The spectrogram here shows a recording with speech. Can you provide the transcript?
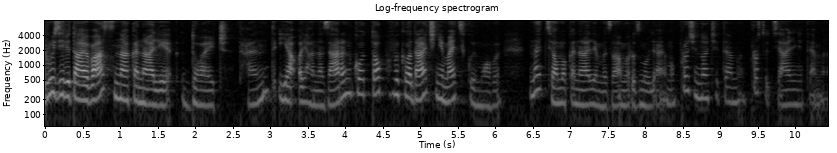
Друзі, вітаю вас на каналі Deutsch Trend. Я Ольга Назаренко, топ-викладач німецької мови. На цьому каналі ми з вами розмовляємо про жіночі теми, про соціальні теми,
